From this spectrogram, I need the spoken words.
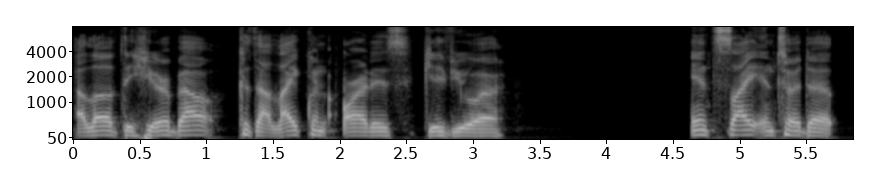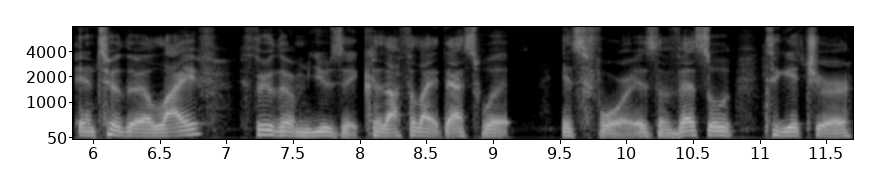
I love to hear about because I like when artists give you a insight into the into their life through their music because I feel like that's what it's for. It's a vessel to get your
